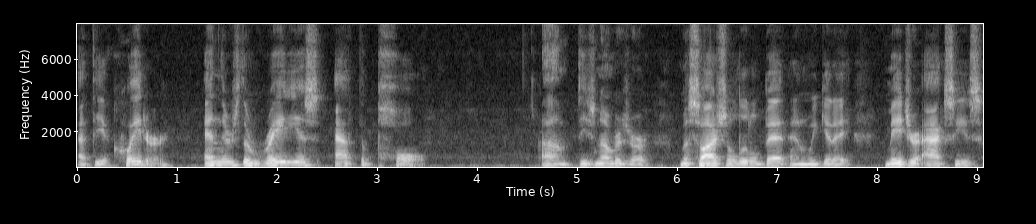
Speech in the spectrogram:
at the equator, and there's the radius at the pole. Um, these numbers are massaged a little bit, and we get a major axis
